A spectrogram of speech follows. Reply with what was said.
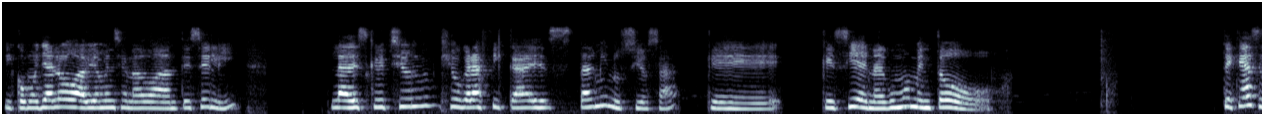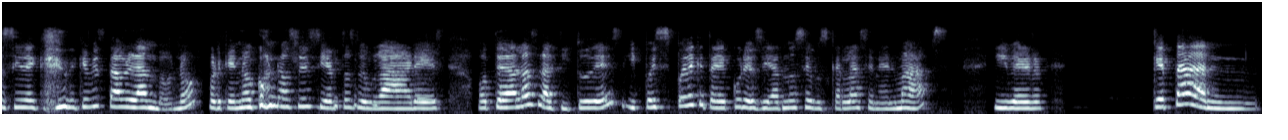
Y como ya lo había mencionado antes Eli, la descripción geográfica es tan minuciosa que, que sí, en algún momento te quedas así de, de qué me está hablando, ¿no? Porque no conoces ciertos lugares o te da las latitudes y pues puede que te dé curiosidad, no sé, buscarlas en el Maps y ver qué tan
